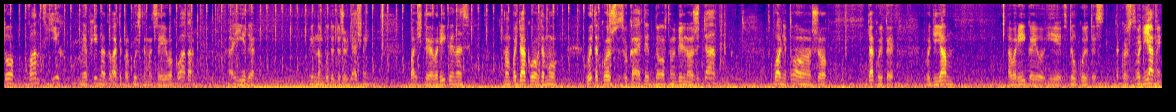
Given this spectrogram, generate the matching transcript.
то вам їх необхідно. Давайте пропустимо цей евакуатор. Хай їде. Він нам буде дуже вдячний. Бачите, аварійка нас нам подякував тому. Ви також звикаєте до автомобільного життя в плані того, що дякуєте водіям аварійкою і спілкуєтесь також з водіями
